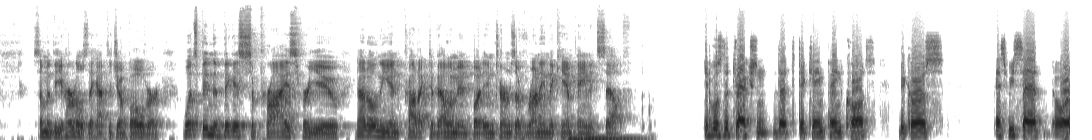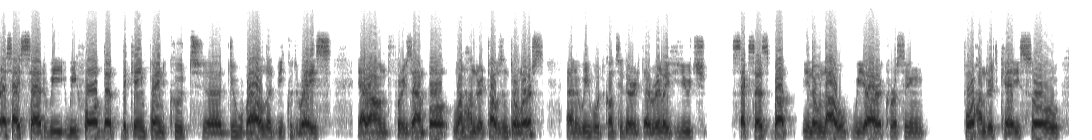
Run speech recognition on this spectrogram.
some of the hurdles they have to jump over. What's been the biggest surprise for you, not only in product development but in terms of running the campaign itself? It was the traction that the campaign caught because as we said, or as I said, we, we thought that the campaign could uh, do well, that we could raise around, for example, $100,000, and we would consider it a really huge success. But, you know, now we are crossing 400K, so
